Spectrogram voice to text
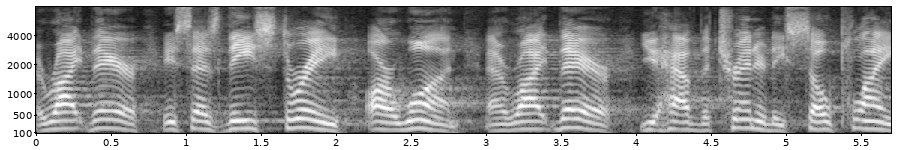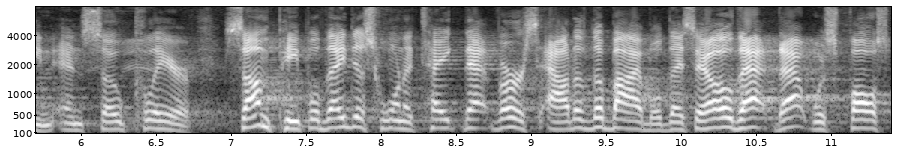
And right there, he says these three are one. And right there, you have the Trinity so plain and so clear. Some people, they just want to take that verse out of the Bible. They say, oh, that, that was false,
